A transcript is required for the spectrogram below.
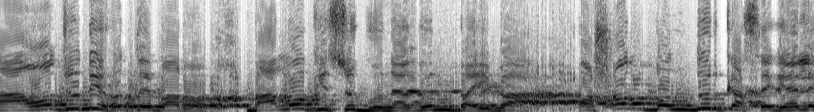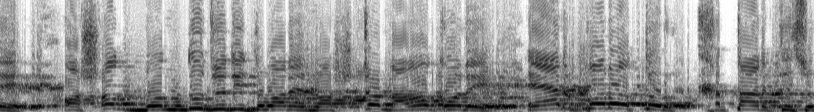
নাও যদি হতে পারো, ভালো কিছু গুণাগুণ পাইবা। অসৎ বন্ধুর কাছে গেলে অসৎ বন্ধু যদি তোমার নষ্ট নাও করে এরপরও তোর তার কিছু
